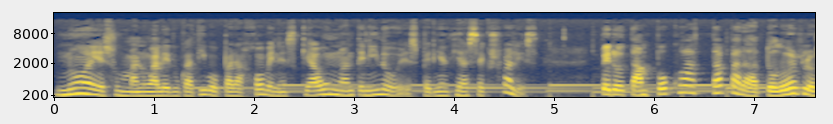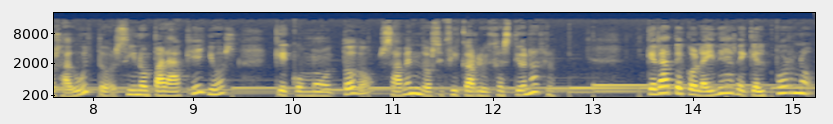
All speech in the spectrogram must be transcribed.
no es un manual educativo para jóvenes que aún no han tenido experiencias sexuales, pero tampoco apta para todos los adultos, sino para aquellos que, como todo, saben dosificarlo y gestionarlo. Quédate con la idea de que el porno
